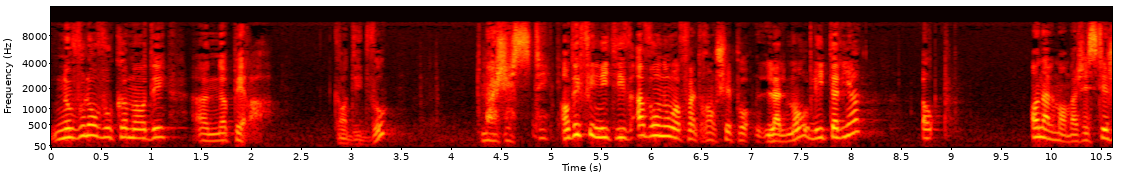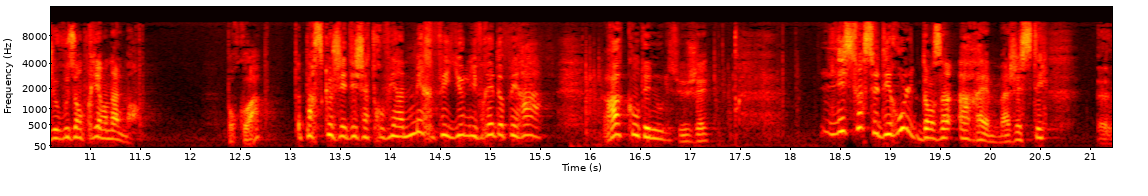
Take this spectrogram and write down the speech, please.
nous voulons vous commander un opéra. Qu'en dites-vous? Majesté. En définitive, avons-nous enfin tranché pour l'allemand ou l'italien? Oh, en allemand, Majesté, je vous en prie en allemand. Pourquoi? Parce que j'ai déjà trouvé un merveilleux livret d'opéra. Racontez-nous le sujet. L'histoire se déroule dans un harem, Majesté. Euh,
